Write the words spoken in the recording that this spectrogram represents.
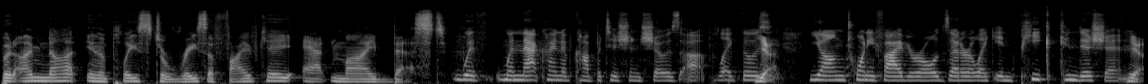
but I'm not in a place to race a 5k at my best. With when that kind of competition shows up, like those Yeah. young 25 year olds that are like in peak condition. Yeah.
